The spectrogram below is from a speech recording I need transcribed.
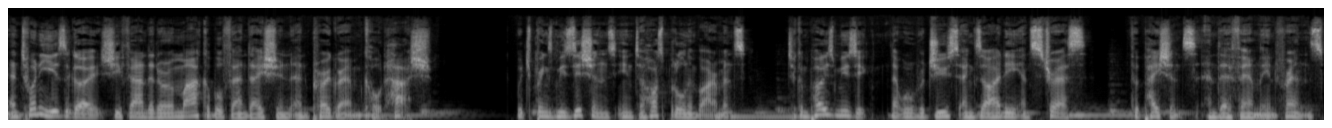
and 20 years ago she founded a remarkable foundation and program called Hush, which brings musicians into hospital environments to compose music that will reduce anxiety and stress for patients and their family and friends.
